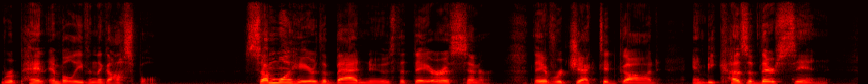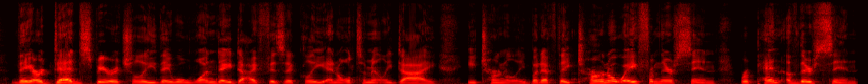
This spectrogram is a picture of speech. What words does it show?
repent and believe in the gospel. Some will hear the bad news that they are a sinner. They have rejected God, and because of their sin, they are dead spiritually. They will one day die physically and ultimately die eternally. But if they turn away from their sin, repent of their sin,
